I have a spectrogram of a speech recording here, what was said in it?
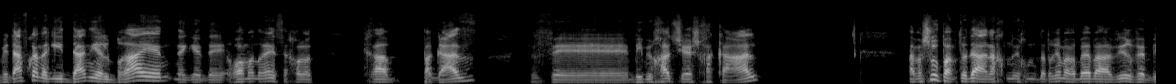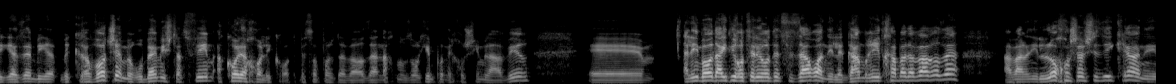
ודווקא נגיד דניאל בריין נגד אה, רומן ריינס יכול להיות קרב פגז, ובמיוחד שיש לך קהל. אבל שוב פעם, אתה יודע, אנחנו מדברים הרבה באוויר, ובגלל זה, בקרבות שהם מרובי משתתפים, הכל יכול לקרות בסופו של דבר. אז אנחנו זורקים פה ניחושים לאוויר. אה, אני מאוד הייתי רוצה לראות את סזארו, אני לגמרי איתך בדבר הזה, אבל אני לא חושב שזה יקרה, אני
